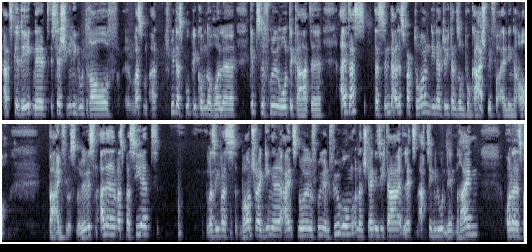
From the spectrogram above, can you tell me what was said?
hat's geregnet, ist der Schiri gut drauf, was spielt das Publikum eine Rolle, gibt's eine frühe rote Karte, all das, das sind alles Faktoren, die natürlich dann so ein Pokalspiel vor allen Dingen auch beeinflussen. Und wir wissen alle, was passiert, was ich was, Braunschweig ginge 1-0 früh in Führung und dann stellen die sich da die letzten 80 Minuten hinten rein und dann ist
